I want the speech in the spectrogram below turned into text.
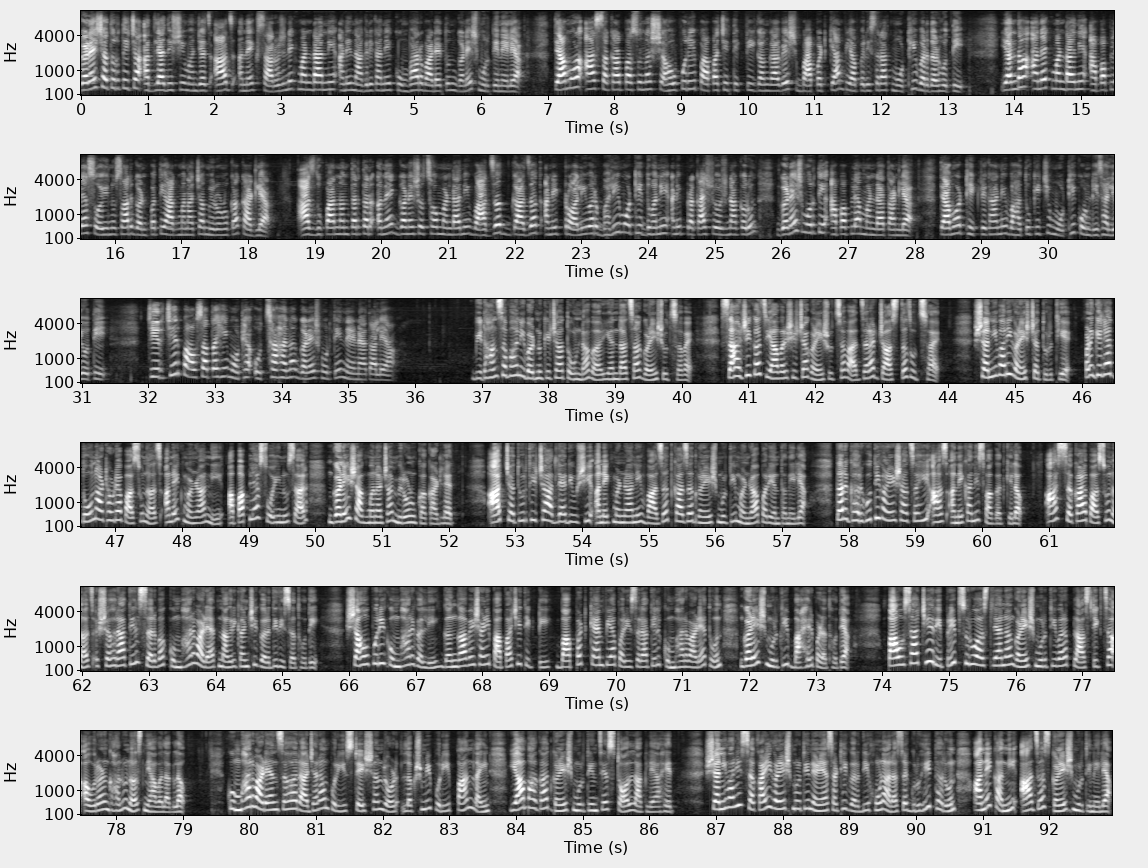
गणेश चतुर्थीच्या आदल्या दिवशी म्हणजेच आज अनेक सार्वजनिक मंडळांनी आणि नागरिकांनी कुंभार वाड्यातून गणेश मूर्ती नेल्या. त्यामुळं आज सकाळपासूनच शाहूपुरी पापाची तिकटी गंगावेश बापट कॅम्प या परिसरात मोठी वर्दळ होती. यंदा अनेक मंडळांनी आपापल्या सोयीनुसार गणपती आगमनाच्या मिरवणुका काढल्या. आज दुपारनंतर तर अनेक गणेशोत्सव मंडळांनी वाजत गाजत आणि ट्रॉलीवर भली मोठी ध्वनी आणि प्रकाश योजना करून गणेश मूर्ती आपापल्या मंडळात आणल्या. त्यामुळे ठिकठिकाणी वाहतुकीची मोठी कोंडी झाली होती. चिरचिर पावसातही मोठ्या उत्साहानं गणेश मूर्ती नेण्यात आल्या. विधानसभा निवडणुकीच्या तोंडावर यंदाचा गणेश उत्सव आहे. साहजिकच यावर्षीच्या गणेश उत्सवात जरा जास्तच उत्साह आहे. शनिवारी गणेश चतुर्थी आहे. पण गेल्या दोन आठवड्यापासूनच अनेक मंडळांनी आपापल्या सोयीनुसार गणेश आगमनाच्या मिरवणुका काढल्यात. आज चतुर्थीच्या आदल्या दिवशी अनेक मंडळांनी वाजत गाजत गणेश मूर्ती मंडळापर्यंत नेल्या. तर घरगुती गणेशाचंही आज अनेकांनी स्वागत केलं. आज सकाळपासूनच शहरातील सर्व कुंभारवाड्यात नागरिकांची गर्दी दिसत होती. शाहूपुरी कुंभार गल्ली गंगावेश आणि पापाची तिकटी बापट कॅम्प या परिसरातील कुंभारवाड्यातून गणेश मूर्ती बाहेर पडत होत्या. पावसाची रिपरिप सुरू असल्यानं गणेश मूर्तीवर प्लास्टिकचं आवरण घालूनच न्यावं लागलं. कुंभारवाड्यांसह राजारामपुरी स्टेशन रोड लक्ष्मीपुरी पान लाईन या भागात गणेश मूर्तींचे स्टॉल लागले आहेत. शनिवारी सकाळी गणेश मूर्ती नेण्यासाठी गर्दी होणार असं गृहीत धरून अनेकांनी आजच गणेश मूर्ती नेल्या.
